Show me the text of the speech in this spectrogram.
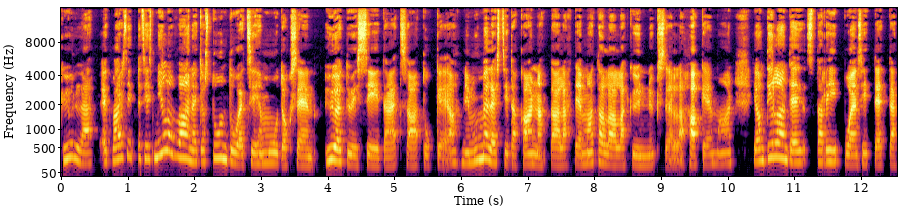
Kyllä, et varsin, siis milloin vaan, että jos tuntuu, että siihen muutokseen hyötyisi siitä, että saa tukea, niin mun mielestä sitä kannattaa lähteä matalalla kynnyksellä hakemaan. Ja on tilanteesta riippuen sitten, että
